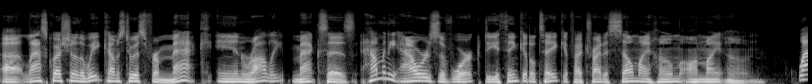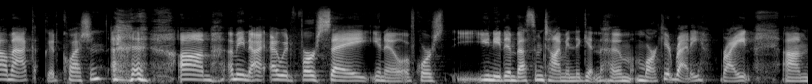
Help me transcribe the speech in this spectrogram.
Uh, last question of the week comes to us from Mac in Raleigh. Mac says, "How many hours of work do you think it'll take if I try to sell my home on my own?" Wow, Mac, good question. um, I mean, I, I would first say, you know, of course, you need to invest some time into getting the home market ready, right? Um,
